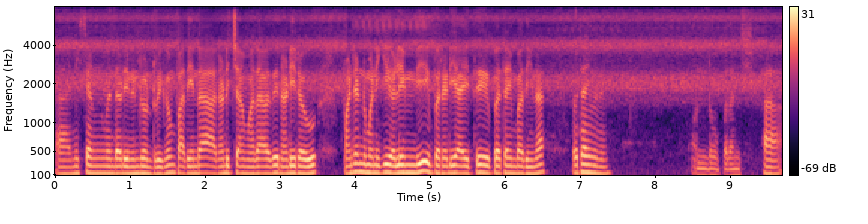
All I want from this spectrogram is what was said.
நிக்சன் வந்து அப்படி நின்று கொண்டிருக்கோம். பார்த்தீங்கன்னா நடிச்சாம் அதாவது நடிரவு பன்னெண்டு மணிக்கு எழும்பி இப்போ ரெடி ஆகிட்டு இப்போ டைம் பார்த்தீங்கன்னா டைம் ஒன்று முப்பத்தஞ்சு. ஆ,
